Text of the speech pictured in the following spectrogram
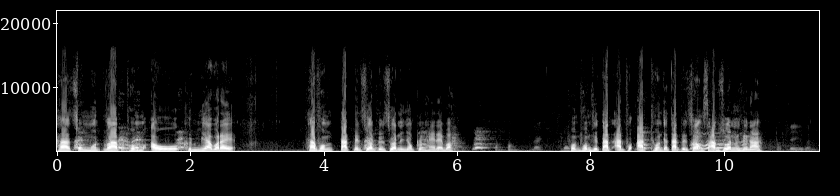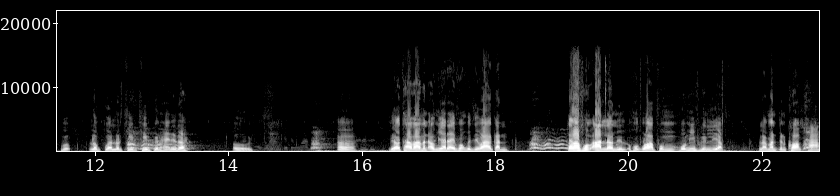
ถ้าสมมุติว่าผมเอาขึ้นเมียบ่ได้ ถ้าผมตัดเป็นส่วนเป็นส่วนนี่ยกขึ้นให้ได้บ่ได้ผมผมสิตัดอัดอัดผมจะตัดเป็นสองสามส่วนนึงสินะได้กันรบกวนรถคีบคีบขึ้นให้ได้เด้อเออเออ เดี๋ยวถ้าว่ามันเอาเมียได้ ผมก็สิว่ากัน แต่ว่าผมอัดแล้วนี่หกล้อผมบ่มีพื้นเรียบ แล้วมันเป็นข้อคาง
